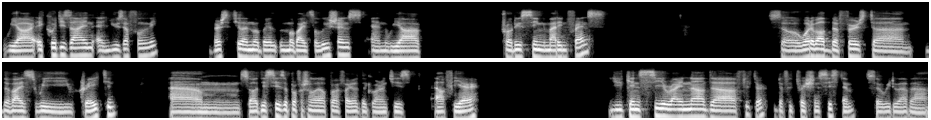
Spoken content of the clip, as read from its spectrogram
We are eco-design and user-friendly, versatile and mobile, mobile solutions, and we are producing made in France so what about the first uh, device we created? Um, so this is a professional air purifier that guarantees healthy air. you can see right now the filter, the filtration system. So we do have uh,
